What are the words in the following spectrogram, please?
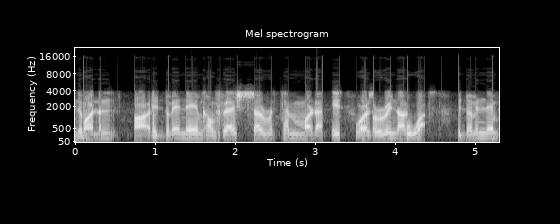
The modern or the domain name can fetch several times more than it was originally worth. The domain name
